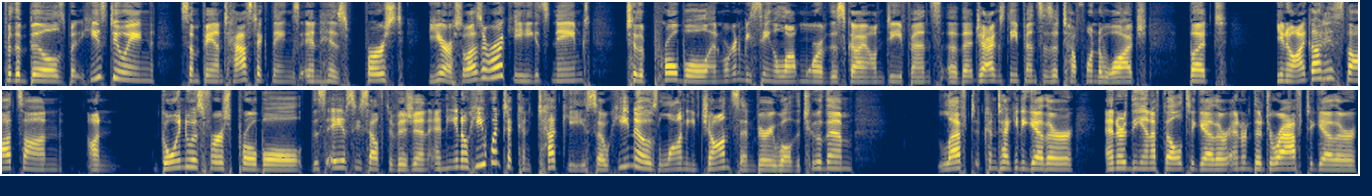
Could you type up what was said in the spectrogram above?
for the Bills, but he's doing some fantastic things in his first year. So as a rookie, he gets named to the Pro Bowl, and we're going to be seeing a lot more of this guy on defense. Uh, that Jags defense is a tough one to watch, but you know, I got his thoughts on on going to his first Pro Bowl, this AFC South division, and you know, he went to Kentucky, so he knows Lonnie Johnson very well. The two of them left Kentucky together, entered the NFL together, entered the draft together,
